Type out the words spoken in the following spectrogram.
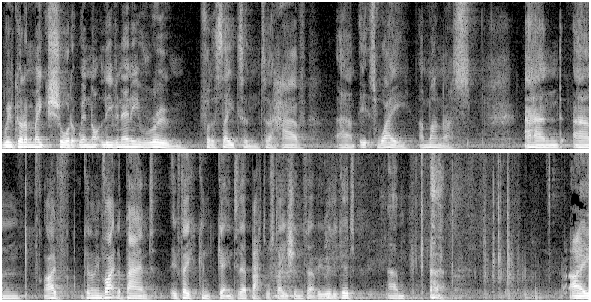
we've got to make sure that we're not leaving any room for the Satan to have um, its way among us. And um, I'm going to invite the band, if they can get into their battle stations, that'd be really good. Um, I,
